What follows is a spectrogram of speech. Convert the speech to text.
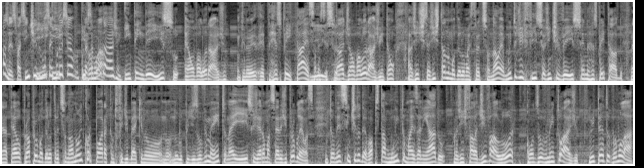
às vezes faz sentido você ir por, esse, por e essa vamos lá, abordagem. Entender isso é um valor ágil, entendeu? Respeitar essa Isso. necessidade é um valor ágil. Então, a gente, se a gente está no modelo mais tradicional, é muito difícil a gente ver isso sendo respeitado. né? Até o próprio modelo tradicional não incorpora tanto feedback no, no, no loop de desenvolvimento, né? E isso gera uma série de problemas. Então, nesse sentido, o DevOps está muito mais alinhado quando a gente fala de valor com o desenvolvimento ágil. No entanto, vamos lá,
